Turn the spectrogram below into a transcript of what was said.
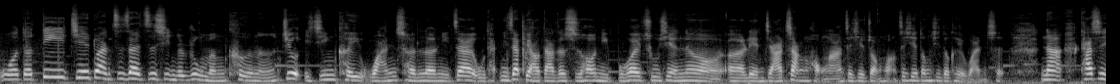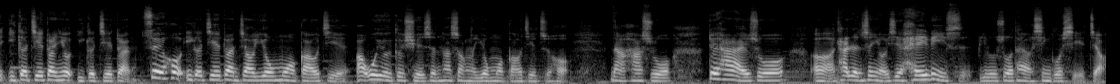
我的第一阶段自在自信的入门课呢，就已经可以完成了。你在舞台，你在表达的时候，你不会出现那种呃脸颊涨红啊这些状况，这些东西都可以完成。那它是一个阶段又一个阶段，最后一个阶段叫幽默高阶啊。我有一个学生，他上了幽默高阶之后，那他说对他来说，呃，他人生有一些黑历史，比如说他有信过邪教，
